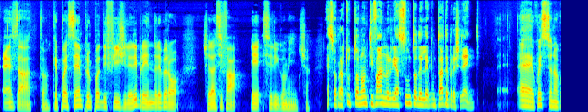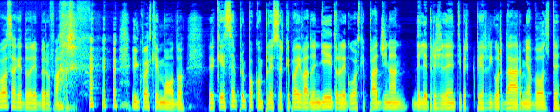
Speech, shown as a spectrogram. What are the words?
Esatto, che poi è sempre un po' difficile riprendere, però ce la si fa e si ricomincia. E soprattutto non ti fanno il riassunto delle puntate precedenti. Eh, questa è una cosa che dovrebbero fare in qualche modo, perché è sempre un po' complesso, perché poi vado indietro, leggo qualche pagina delle precedenti per, per ricordarmi a volte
